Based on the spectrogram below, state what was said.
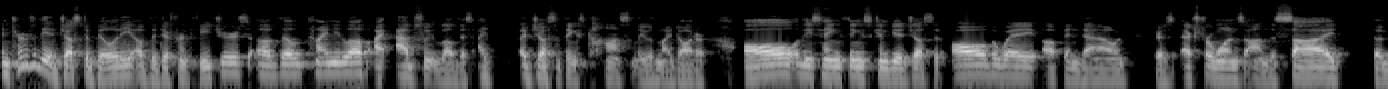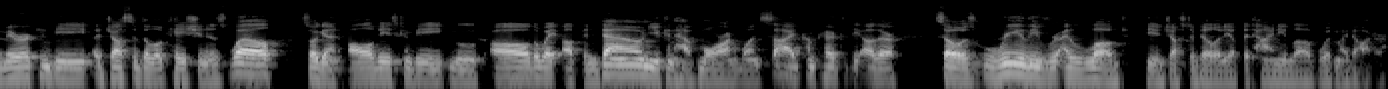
In terms of the adjustability of the different features of the Tiny Love, I absolutely love this. I adjusted things constantly with my daughter. All of these hanging things can be adjusted all the way up and down. There's extra ones on the side. The mirror can be adjusted the location as well. So again, all of these can be moved all the way up and down. You can have more on one side compared to the other. So it was really, I loved the adjustability of the Tiny Love with my daughter.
